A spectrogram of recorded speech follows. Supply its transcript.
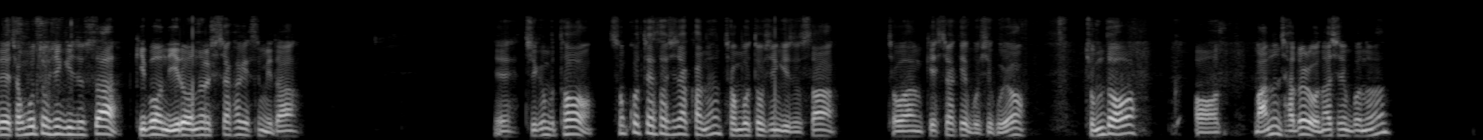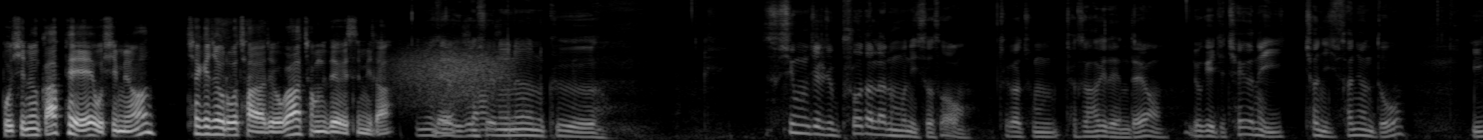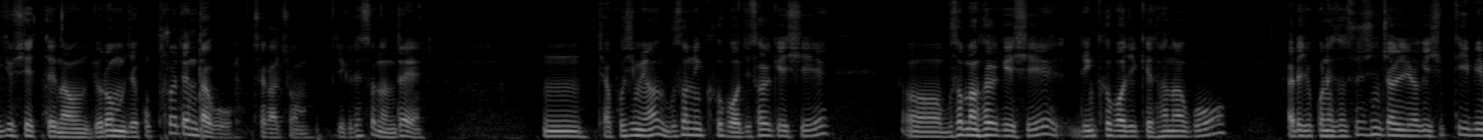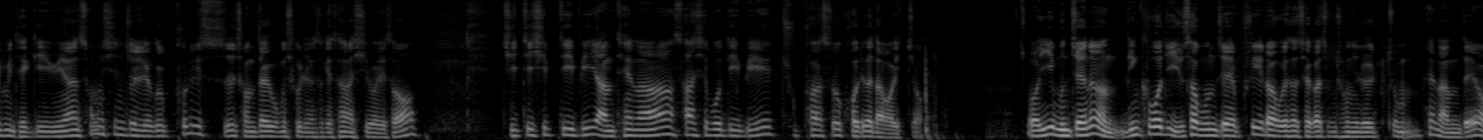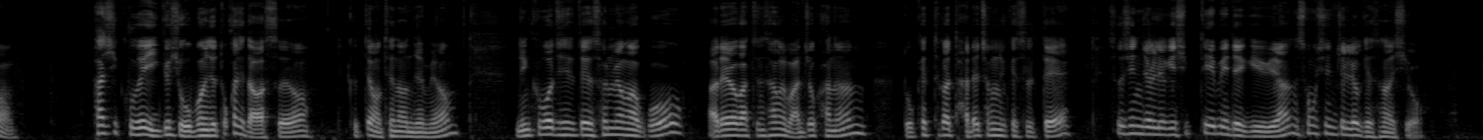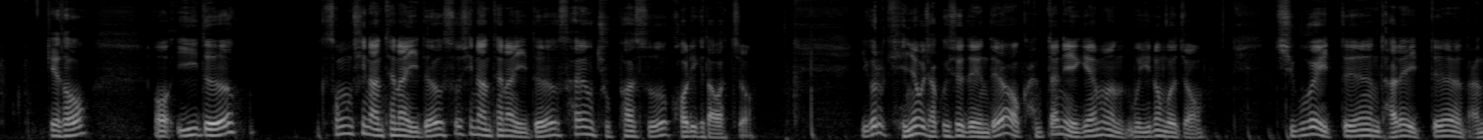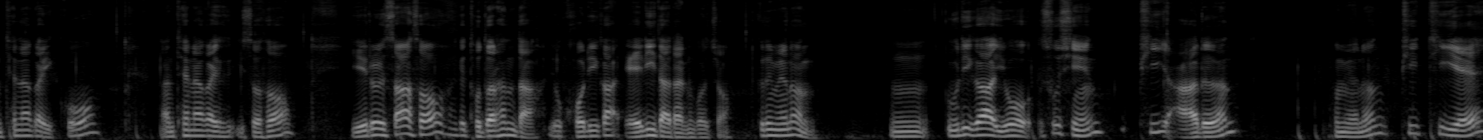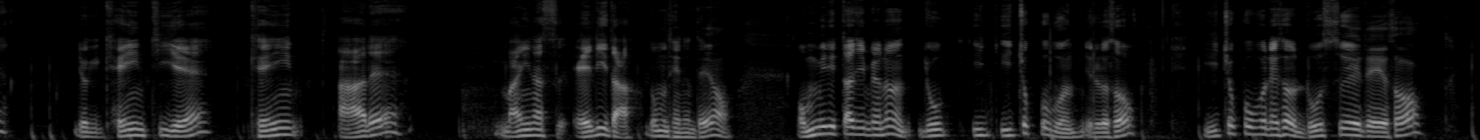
네, 정보통신기술사 기본 이론을 시작하겠습니다. 예, 지금부터 손코트에서 시작하는 정보통신기술사 저와 함께 시작해 보시고요. 좀더 어, 많은 자료를 원하시는 분은 보시는 카페에 오시면 체계적으로 자료가 정리되어 있습니다. 안녕하세요. 네, 이번. 시간에는 그 수식 문제를 좀 풀어달라는 분이 있어서 제가 좀 작성하게 되는데요. 이게 이제 최근에 2024년도 2교시 때 나온 이런 문제 꼭 풀어야 된다고 제가 좀 얘기를 했었는데, 음, 자 보시면 무선 링크 버지 설계 시, 어, 무선망 설계 시 링크 버지 계산하고 아래 조건에서 수신 전력이 10dBm이 되기 위한 송신 전력을 프리스 전달 공식을 이용해서 계산하시오 해서 GT 10dB 안테나 45dB 주파수 거리가 나와 있죠. 어, 이 문제는 링크워드 유사 문제 풀이라고 해서 제가 좀 정리를 좀 해놨는데요. 89회 2교시 5번인데 똑같이 나왔어요. 그때 어떻게 나왔냐면 링크워드에 대해 설명하고 아래와 같은 상을 만족하는 로켓가 달에 착륙했을 때 수신 전력이 10dB 되기 위한 송신 전력 계산하시오. 그래서 어, 이득 송신 안테나 이득, 수신 안테나 이득, 사용 주파수, 거리 이렇게 나왔죠. 이걸 개념을 잡고 있어야 되는데요. 간단히 얘기하면 뭐 이런 거죠. 지구에 있든 달에 있든 안테나가 있고 안테나가 있- 있어서 얘를 쏴서 이렇게 도달한다. 요 거리가 L이다라는 거죠. 그러면은 음, 우리가 요 수신 PR은 보면은 PT에 여기 개인 T에 개인 R에 마이너스 L이다 놓으면 되는데요. 엄밀히 따지면은 요 이, 이쪽 부분 예를 들어서 이쪽 부분에서 로스에 대해서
